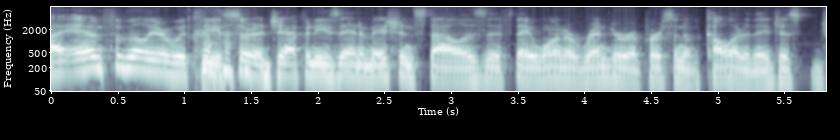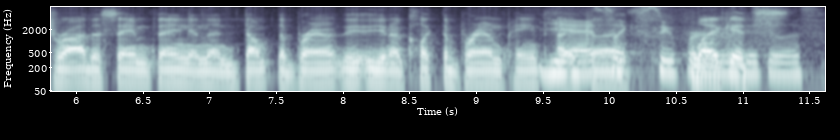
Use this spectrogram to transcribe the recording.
I am familiar with the sort of Japanese animation style. Is if they want to render a person of color, they just draw the same thing and then dump the brown, you know, click the brown paint. Yeah, icon. it's like super Like, it's- ridiculous.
